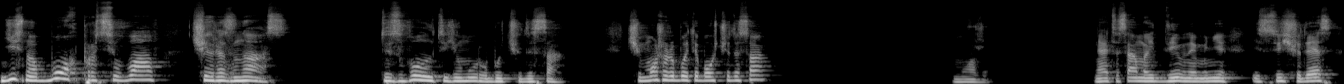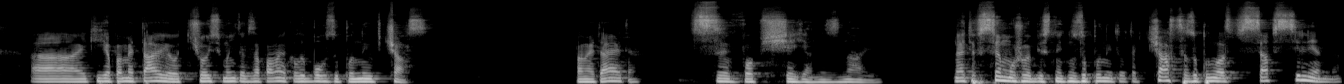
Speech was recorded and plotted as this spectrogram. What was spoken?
дійсно Бог працював через нас, дозволити йому робити чудеса. Чи може робити Бог чудеса? Може. Знаєте, саме мені із цих чудес, а, які я пам'ятаю, от щось мені так запам'ятає, коли Бог зупинив час. Пам'ятаєте? Це взагалі я не знаю. Знаєте, все можу об'яснити, ну зупинити. Так час це зупинилась вся Вселенна,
